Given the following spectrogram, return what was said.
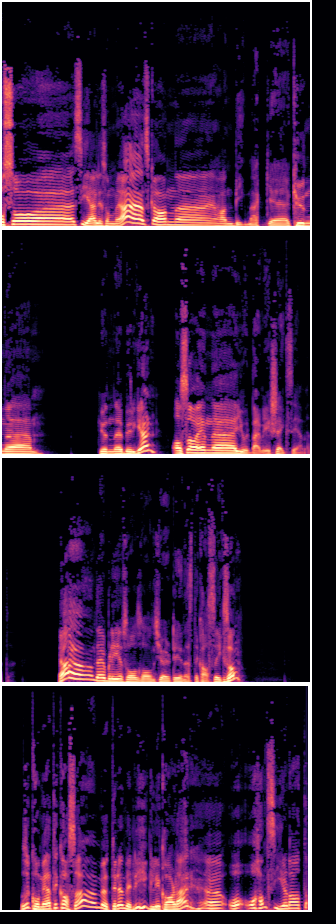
Og så uh, sier jeg liksom Ja, jeg skal ha en, uh, ha en Big Mac, uh, kun, kun burgeren. Og så en uh, jordbærmilkshake, sier jeg, vet du. Ja, ja, det blir så og sånn, kjørt i neste kasse, ikke sånn? Og så kommer jeg til kassa, møter en veldig hyggelig kar der, og, og han sier da at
